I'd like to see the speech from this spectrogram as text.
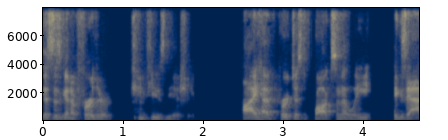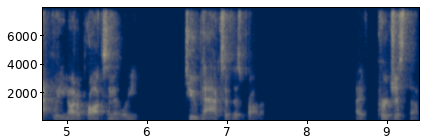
this is going to further confuse the issue. I have purchased approximately, exactly, not approximately, two packs of this product. I've purchased them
